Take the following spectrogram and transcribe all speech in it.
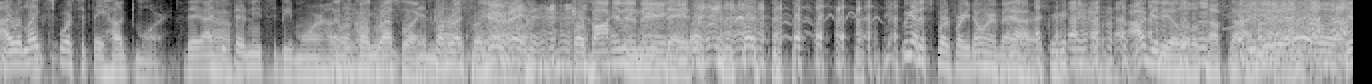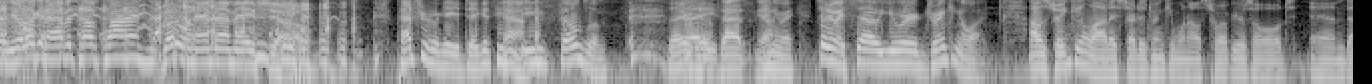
I would like sports if they hugged more. There, I Oh. think there needs to be more hugging. It's called wrestling. It's called wrestling. Yeah. or boxing MMA. these days. We got a sport for you. Don't worry about Yeah. it. Eric. I'll give you a little tough time. You're, you're looking to have a tough time? Go to an MMA show. Patrick will get you tickets. He, Yeah. he films them. So there you go. Nice. That yeah. Anyway, so anyway, so you were drinking a lot. I was drinking a lot. I started drinking when I was 12 years old, and uh,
